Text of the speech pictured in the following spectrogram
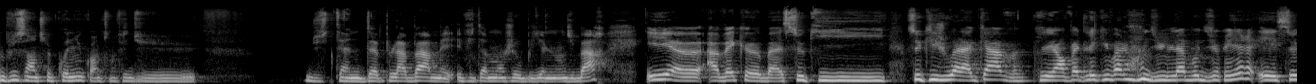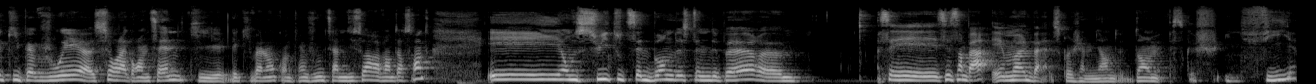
en plus, c'est un truc connu quand on fait du, du stand-up là-bas, mais évidemment, j'ai oublié le nom du bar. Et euh, avec euh, bah, ceux, qui, ceux qui jouent à la cave, qui est en fait l'équivalent du labo du rire, et ceux qui peuvent jouer euh, sur la grande scène, qui est l'équivalent quand on joue le samedi soir à 20h30. Et on suit toute cette bande de stand-uppers c'est sympa. Et moi bah, ce que j'aime bien dedans parce que je suis une fille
